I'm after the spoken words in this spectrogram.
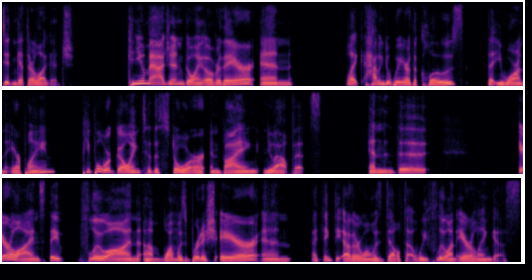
didn't get their luggage. Can you imagine going over there and like having to wear the clothes that you wore on the airplane? people were going to the store and buying new outfits. And the airlines, they flew on, um, one was British Air, and I think the other one was Delta. We flew on Aer Lingus.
